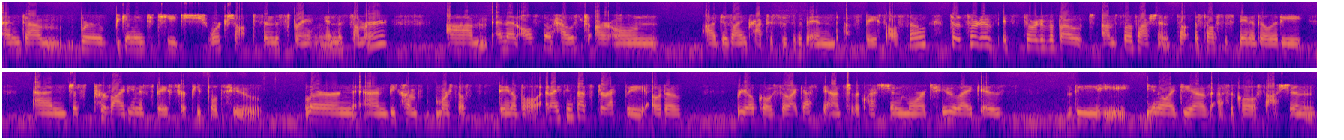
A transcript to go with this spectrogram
And um, we're beginning to teach workshops in the spring and the summer, um, and then also house our own uh, design practices within that space also. So it's sort of it's sort of about um, slow fashion, self sustainability, and just providing a space for people to learn and become more self sustainable. And I think that's directly out of Riyoko. So I guess to answer the question more too, like is the you know idea of ethical fashion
